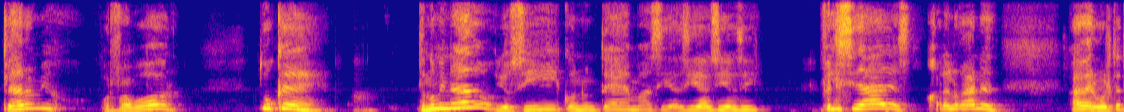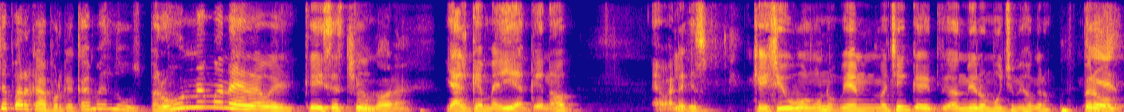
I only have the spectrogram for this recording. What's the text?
Claro, mijo. Por favor. ¿Tú qué? ¿Estás nominado? Yo sí, con un tema así, así, así, así. Felicidades. Ojalá lo ganes. A ver, volteate para acá porque acá me luz. Pero una manera, güey, que dices tú. Chingona. Ya el que me diga que no, me vale que, que sí hubo uno bien machín que te admiro mucho, me dijo que no. Pero, Y es-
